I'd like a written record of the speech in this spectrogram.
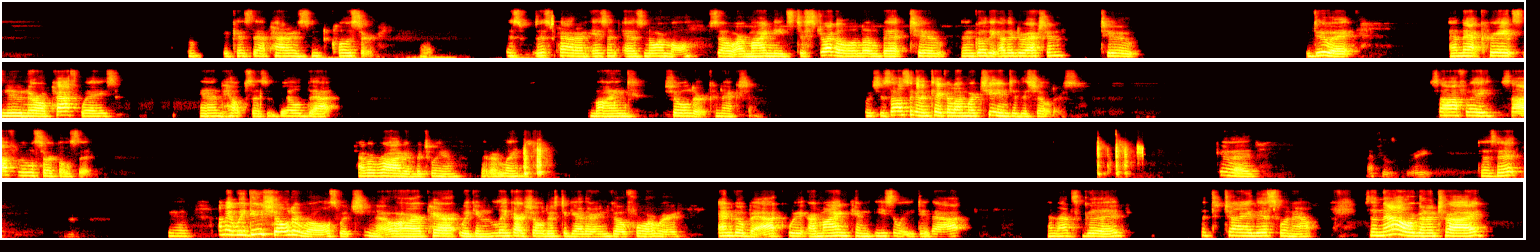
because that pattern is closer. This, this pattern isn't as normal, so our mind needs to struggle a little bit to, and go the other direction to do it. And that creates new neural pathways and helps us build that mind shoulder connection, which is also going to take a lot more chi into the shoulders. Softly, soft little circles that have a rod in between them that are linked. Good. That feels. Does it? I mean, we do shoulder rolls, which, you know, are pair, we can link our shoulders together and go forward and go back. We, our mind can easily do that. And that's good. Let's try this one out. So now we're going to try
